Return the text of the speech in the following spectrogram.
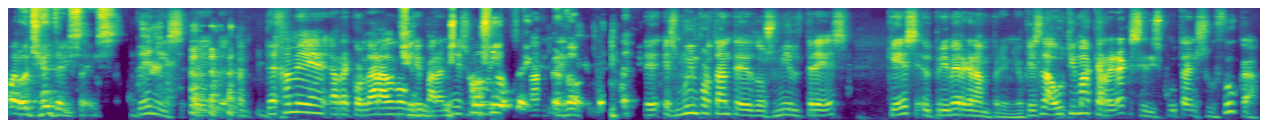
para 86. Denis, eh, eh, déjame recordar algo que para mí es muy, importante, eh, es muy importante de 2003 que es el primer Gran Premio, que es la última carrera que se disputa en Suzuka.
